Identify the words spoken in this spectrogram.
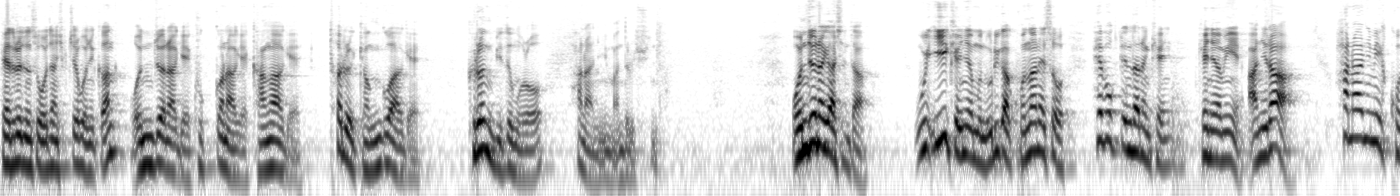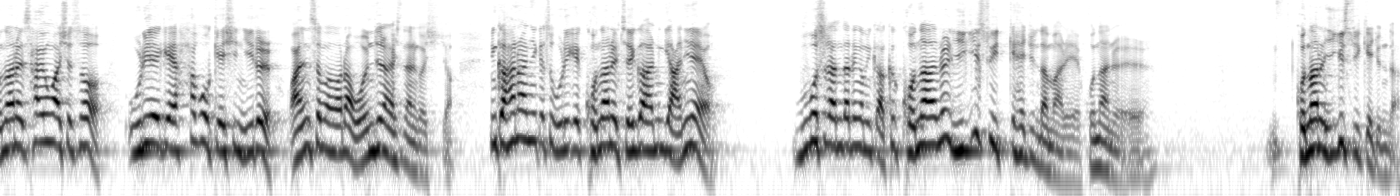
베드로전서 5장 10절 보니까 온전하게, 굳건하게, 강하게, 털을 견고하게 그런 믿음으로 하나님이 만들어 주신다. 온전하게 하신다. 이 개념은 우리가 고난에서 회복된다는 개념이 아니라 하나님이 고난을 사용하셔서 우리에게 하고 계신 일을 완성하거나 원전하게 하신다는 것이죠. 그러니까 하나님께서 우리에게 고난을 제거하는 게 아니에요. 무엇을 한다는 겁니까? 그 고난을 이길 수 있게 해준단 말이에요. 고난을. 고난을 이길 수 있게 해준다.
